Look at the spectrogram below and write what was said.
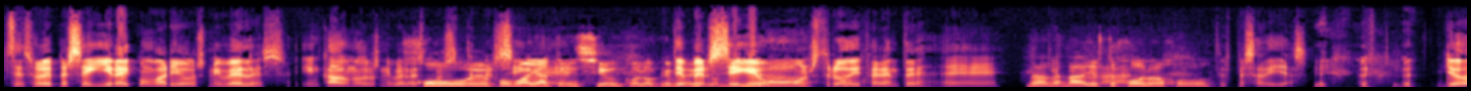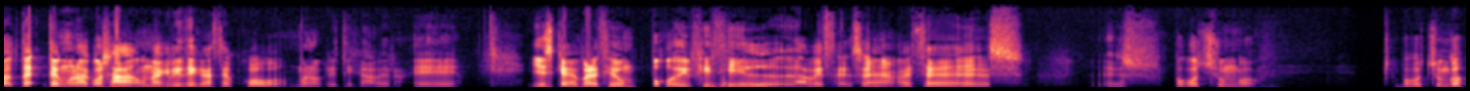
se suele perseguir, hay con varios niveles, y en cada uno de los niveles pues, te Joder, pues vaya persigue- tensión con lo que te persigue un monstruo diferente. eh, Nada, nada, yo este juego no lo juego. tus pesadillas. Yo te- tengo una cosa, una crítica a este juego. Bueno, crítica, a ver. eh, y es que me pareció un poco difícil a veces, ¿eh? A veces es un poco chungo. Un poco chungo,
